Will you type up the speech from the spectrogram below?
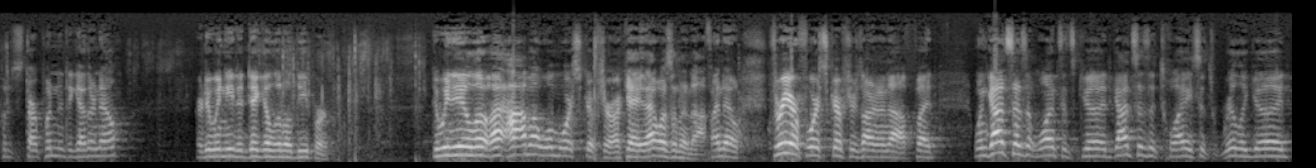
put, start putting it together now? Or do we need to dig a little deeper? Do we need a little, uh, how about one more scripture? Okay, that wasn't enough. I know three or four scriptures aren't enough, but when God says it once, it's good. God says it twice, it's really good.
